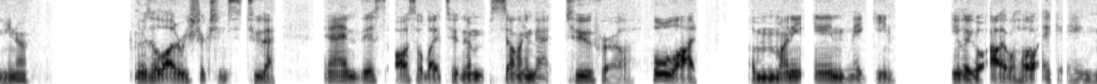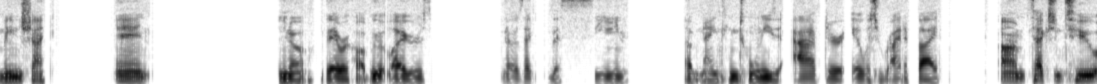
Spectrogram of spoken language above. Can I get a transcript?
you know, there's a lot of restrictions to that. And this also led to them selling that too for a whole lot of money in making illegal alcohol, aka moonshine. And, you know, they were called bootleggers. That was like the scene of 1920s after it was ratified. Um, section 2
